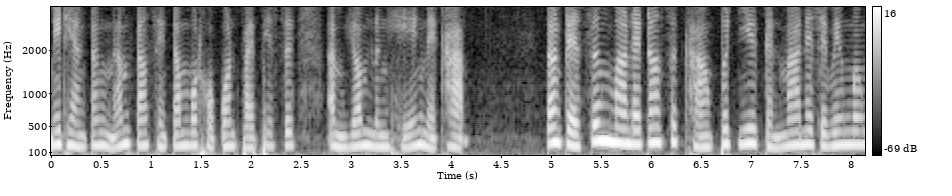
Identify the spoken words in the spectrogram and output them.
มีแทงตั้งน้ำตั้งเสียงตั้งหมดหัวก้นไปเพซึกอ่ำย่อมหนึ่งเฮงไหนค่ะ ตั้งแต่ซึ่งมาในด้านซึกขางเปิดยื้อกันมาในจะเว้งเมือง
